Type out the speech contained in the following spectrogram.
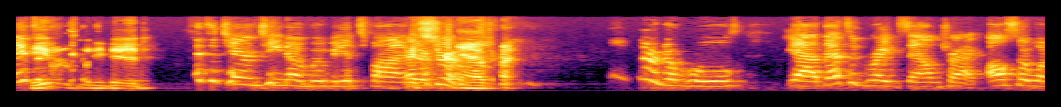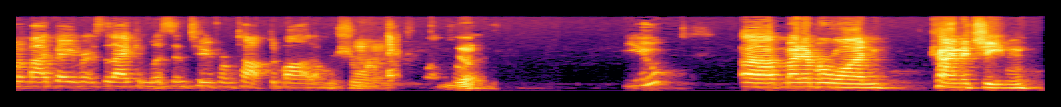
It's He a, knows what he did. it's a Tarantino movie. It's fine. That's true. Yeah, right. there are no rules. Yeah, that's a great soundtrack. Also, one of my favorites that I can listen to from top to bottom. Sure. Excellent. Yep. You? Uh, my number one, kind of cheating,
